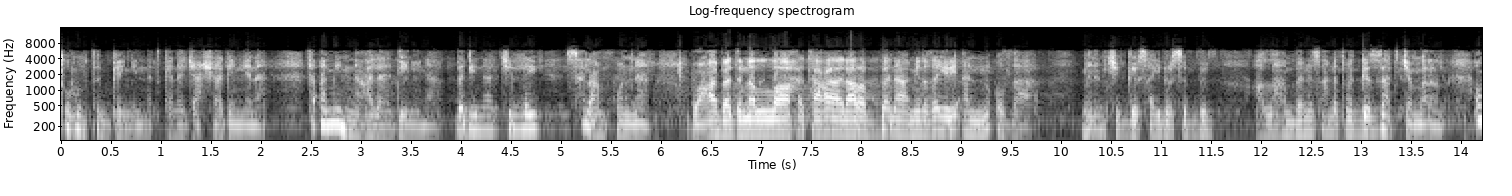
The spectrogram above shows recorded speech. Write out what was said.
ጥሩን ጥገኝነት ከነጃሽ አገኘነ ፈአሚና አላ ዲኒና በዲናችን ላይ ሰላም ሆነ። ወዓበድና ላህ ተላ ረበና ምን ይሪ አንኡዛ ምንም ችግር ሳይደርስብን አላህን በነጻነት መገዛት ጀመረን አው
